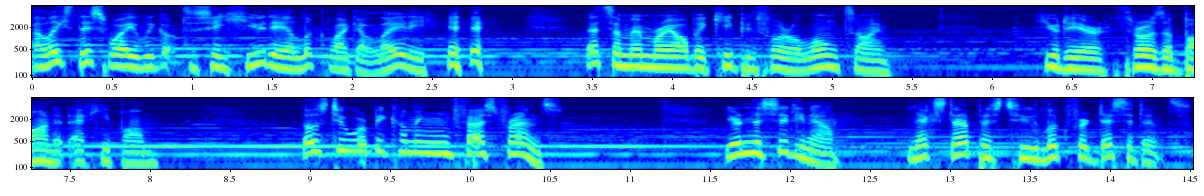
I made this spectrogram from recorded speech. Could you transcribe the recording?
at least this way we got to see Hudir look like a lady. That's a memory I'll be keeping for a long time. Hudir throws a bonnet at Hipam. Those two were becoming fast friends. You're in the city now. Next step is to look for dissidents.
